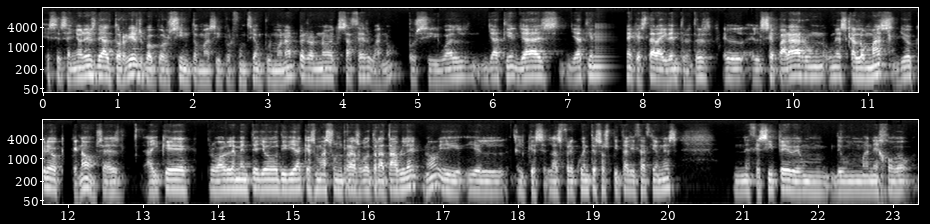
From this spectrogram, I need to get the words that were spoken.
ese señor es de alto riesgo por síntomas y por función pulmonar, pero no exacerba, ¿no? Pues igual ya tiene, ya es, ya tiene que estar ahí dentro. Entonces, el, separar un, escalón más, yo creo que no. O sea, hay que, probablemente yo diría que es más un rasgo tratable, ¿no? Y, el, que las frecuentes hospitalizaciones necesite de un, manejo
